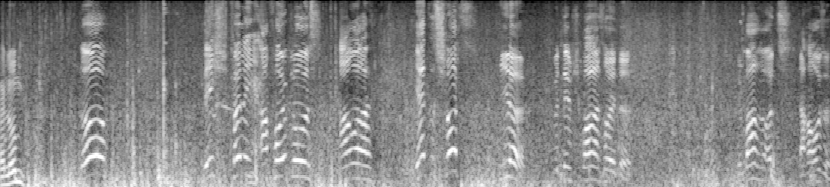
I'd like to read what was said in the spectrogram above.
Ein Lump. So, nicht völlig erfolglos, aber jetzt ist Schluss hier mit dem Spaß heute. Wir machen uns nach Hause.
